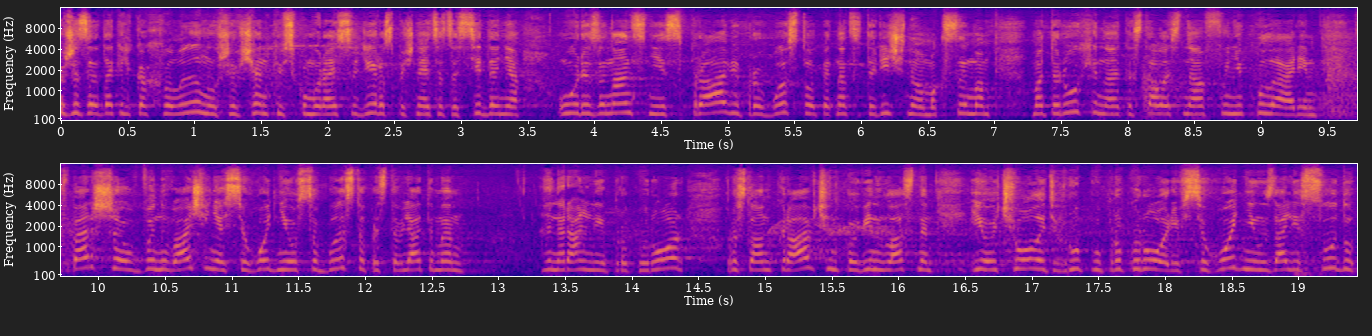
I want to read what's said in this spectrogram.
Вже за декілька хвилин у Шевченківському райсуді розпочнеться засідання у резонансній справі про вбивство 15-річного Максима Матерухіна, яке сталося на фунікулері. Вперше обвинувачення сьогодні особисто представлятиме. Генеральний прокурор Руслан Кравченко він власне і очолить групу прокурорів. Сьогодні у залі суду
